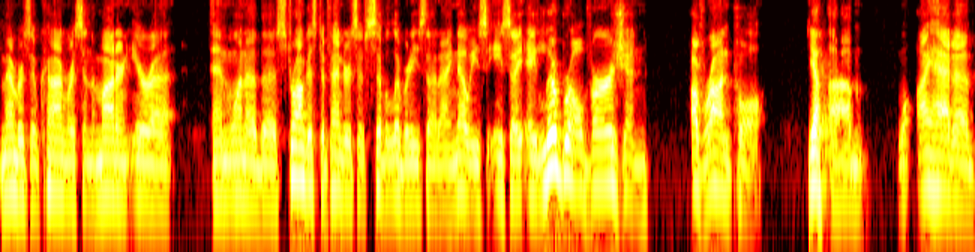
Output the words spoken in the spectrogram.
members of Congress in the modern era and one of the strongest defenders of civil liberties that I know. He's he's a, a liberal version of Ron Paul. Yeah. Um, well, I had a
